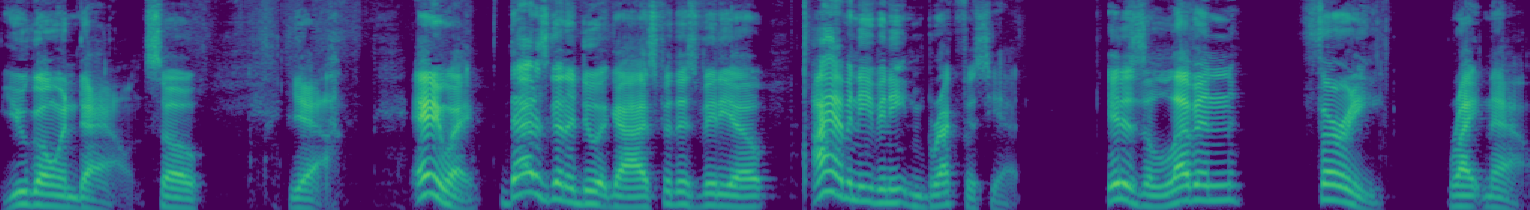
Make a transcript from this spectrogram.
You going down. So, yeah. Anyway, that is going to do it, guys, for this video. I haven't even eaten breakfast yet. It is 11.30 right now,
